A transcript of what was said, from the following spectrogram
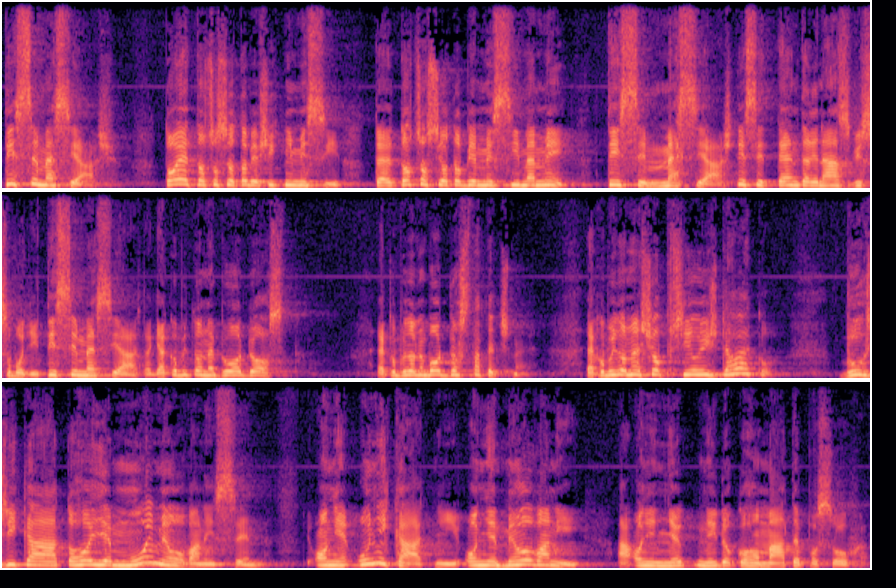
ty jsi mesiáš. To je to, co si o tobě všichni myslí. To je to, co si o tobě myslíme my. Ty jsi mesiáš, ty jsi ten, který nás vysvobodí, ty jsi mesiáš. Tak jako by to nebylo dost. Jako by to nebylo dostatečné. Jako by to nešlo příliš daleko. Bůh říká, toho je můj milovaný syn on je unikátní, on je milovaný a on je někdo, koho máte poslouchat.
